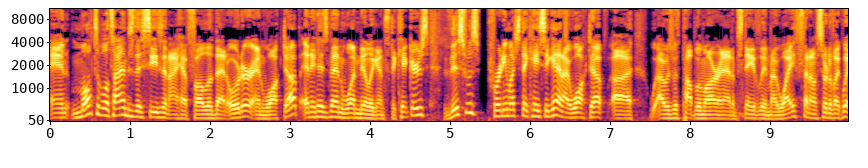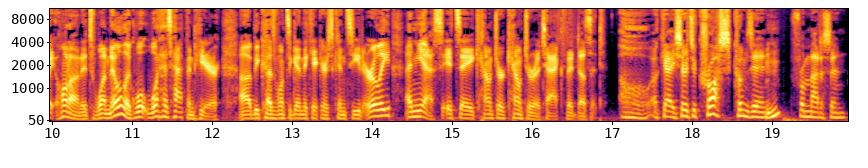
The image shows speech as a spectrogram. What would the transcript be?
And multiple times this season, I have followed that order and walked up, and it has been 1 0 against the Kickers. This was pretty much the case again. I walked up, uh, I was with Pablo Mar and Adam Snavely and my wife, and I was sort of like, wait, hold on, it's 1 0? Like, what, what has happened here? Uh, because once again, the Kickers concede early. And yes, it's a counter counter attack that does it. Oh, okay. So it's a cross comes in Mm-hmm. from Madison.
